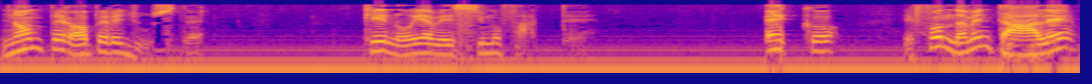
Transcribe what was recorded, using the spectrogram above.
Non per opere giuste che noi avessimo fatte. Ecco è fondamentale,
